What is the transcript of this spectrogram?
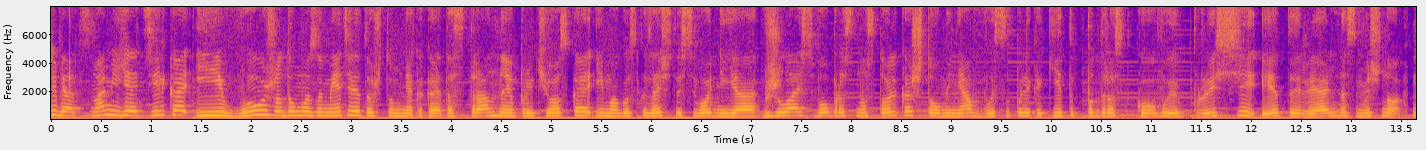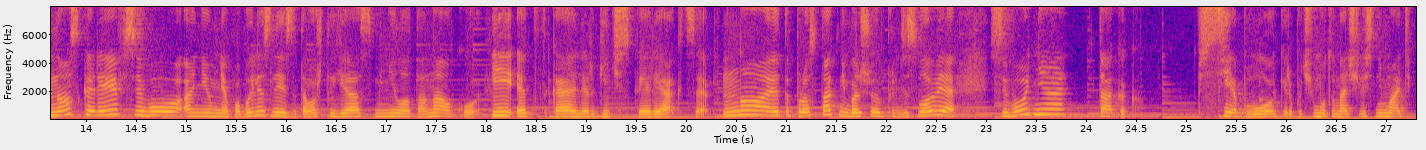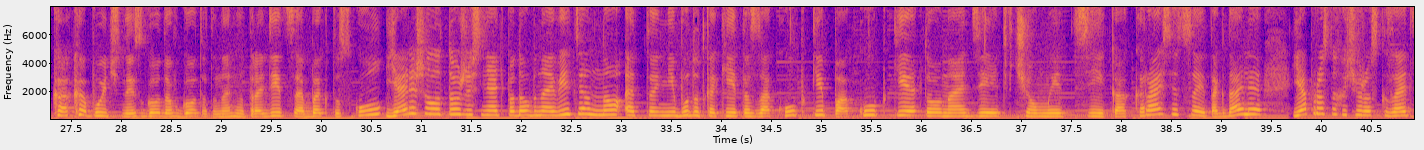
ребят, с вами я, Тилька, и вы уже, думаю, заметили то, что у меня какая-то странная прическа, и могу сказать, что сегодня я вжилась в образ настолько, что у меня высыпали какие-то подростковые прыщи, и это реально смешно. Но, скорее всего, они у меня повылезли из-за того, что я сменила тоналку, и это такая аллергическая реакция. Но это просто так, небольшое предисловие. Сегодня, так как все блогеры почему-то начали снимать, как обычно, из года в год, это, наверное, традиция Back to School. Я решила тоже снять подобное видео, но это не будут какие-то закупки, покупки, то надеть, в чем идти, как краситься и так далее. Я просто хочу рассказать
